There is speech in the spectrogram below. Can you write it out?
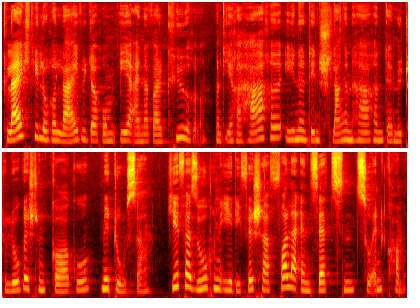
gleicht die Lorelei wiederum eher einer Walküre und ihre Haare ähneln den Schlangenhaaren der mythologischen Gorgo Medusa. Hier versuchen ihr die Fischer voller Entsetzen zu entkommen.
